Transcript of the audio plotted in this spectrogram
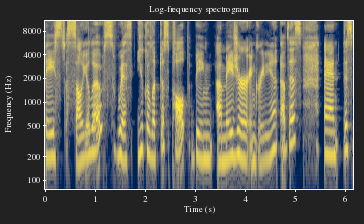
based cellulose, with eucalyptus pulp being a major ingredient of this. And this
